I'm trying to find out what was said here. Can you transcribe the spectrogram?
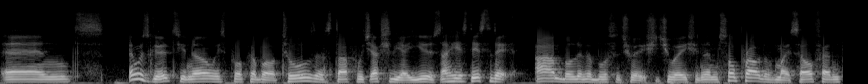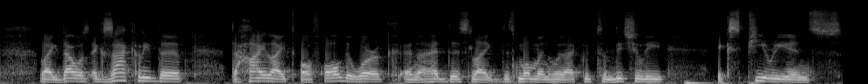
and it was good. You know, we spoke about tools and stuff, which actually I used. I used yesterday. Unbelievable situa- situation. I'm so proud of myself, and like that was exactly the the highlight of all the work. And I had this like this moment when I could literally experience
